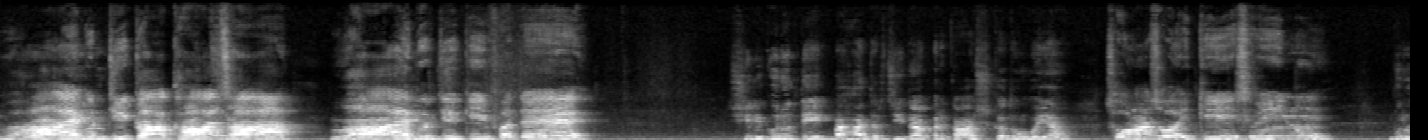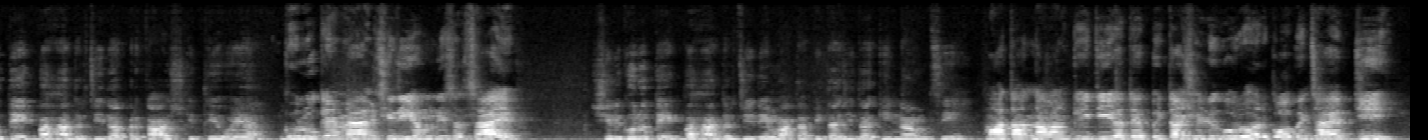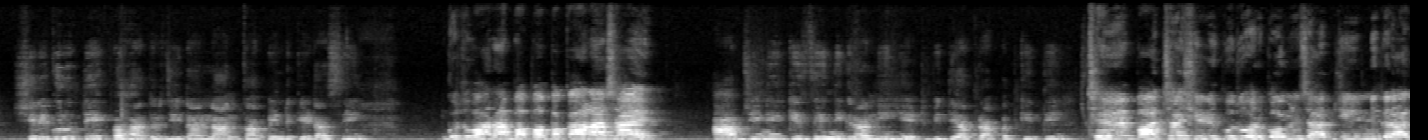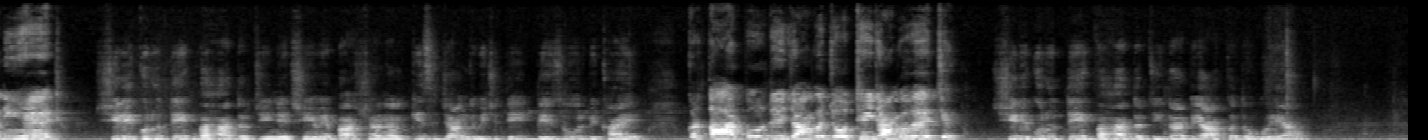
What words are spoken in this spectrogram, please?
ਵਾਹਿਗੁਰੂ ਜੀ ਕਾ ਖਾਲਸਾ। ਵਾਹਿਗੁਰੂ ਜੀ ਕੀ ਫਤਿਹ। ਸ਼੍ਰੀ ਗੁਰੂ ਤੇਗ ਬਹਾਦਰ ਜੀ ਦਾ ਪ੍ਰਕਾਸ਼ ਕਦੋਂ ਹੋਇਆ? 1621 ਈਸਵੀ ਨੂੰ। ਗੁਰੂ ਤੇਗ ਬਹਾਦਰ ਜੀ ਦਾ ਪ੍ਰਕਾਸ਼ ਕਿੱਥੇ ਹੋਇਆ? ਗੁਰੂ ਕੇ ਮਹਿਲ ਸ੍ਰੀ ਅੰਮ੍ਰਿਤਸਰ ਸਾਹਿਬ। ਸ਼੍ਰੀ ਗੁਰੂ ਤੇਗ ਬਹਾਦਰ ਜੀ ਦੇ ਮਾਤਾ-ਪਿਤਾ ਜੀ ਦਾ ਕੀ ਨਾਮ ਸੀ? ਮਾਤਾ ਨਾਨਕੀ ਜੀ ਅਤੇ ਪਿਤਾ ਸ੍ਰੀ ਗੁਰੂ ਹਰਗੋਬਿੰਦ ਸਾਹਿਬ ਜੀ। ਸ਼੍ਰੀ ਗੁਰੂ ਤੇਗ ਬਹਾਦਰ ਜੀ ਦਾ ਨਾਨਕਾ ਪਿੰਡ ਕਿਹੜਾ ਸੀ? ਗੁਰਦੁਆਰਾ ਬਾਬਾ ਬਕਾਲਾ ਸਾਹਿਬ। ਆਪ ਜੀ ਨੇ ਕਿਸ ਦੀ ਨਿਗਰਾਨੀ ਹੇਠ ਵਿਦਿਆ ਪ੍ਰਾਪਤ ਕੀਤੀ? ਛੇਵੇਂ ਪਾਤਸ਼ਾਹ ਸ੍ਰੀ ਗੁਰੂ ਹਰਗੋਬਿੰਦ ਸਾਹਿਬ ਜੀ ਦੀ ਨਿਗਰਾਨੀ ਹੇਠ। ਸ਼੍ਰੀ ਗੁਰੂ ਤੇਗ ਬਹਾਦਰ ਜੀ ਨੇ 6ਵੇਂ ਪਾਤਸ਼ਾਹ ਨਾਲ ਕਿਸ ਜੰਗ ਵਿੱਚ ਤੇਗ ਦੇ ਜ਼ੋਰ ਵਿਖਾਏ? ਕਰਤਾਰਪੁਰ ਦੀ ਜੰਗ ਚੌਥੀ ਜੰਗ ਵਿੱਚ। ਸ਼੍ਰੀ ਗੁਰੂ ਤੇਗ ਬਹਾਦਰ ਜੀ ਦਾ ਵਿਆਹ ਕਦੋਂ ਹੋਇਆ?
